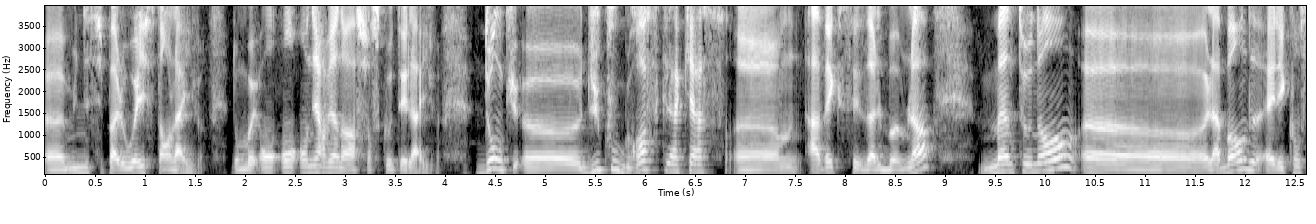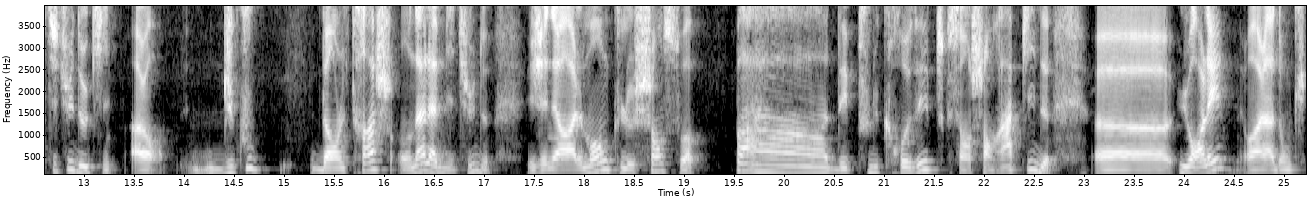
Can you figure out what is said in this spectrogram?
euh, Municipal Waste en live. Donc on, on, y reviendra sur ce côté live. Donc du coup, grosse clacasse avec ces albums-là. Maintenant, la bande, elle est constituée de qui? Alors, du coup, dans le trash, on a l'habitude, généralement, que le chant soit pas des plus creusés, parce que c'est un chant rapide, euh, hurler, voilà, donc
